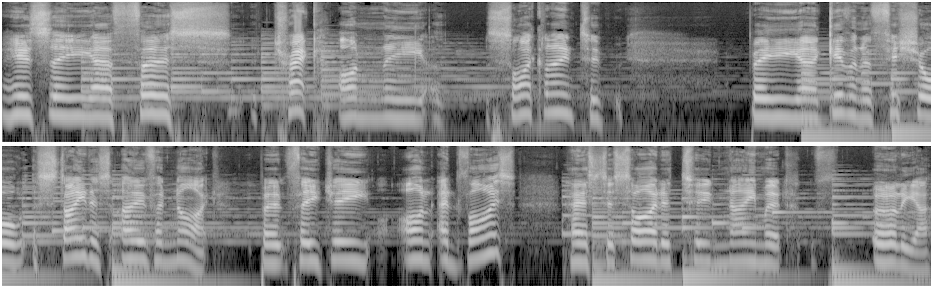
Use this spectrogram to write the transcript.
Here's the uh, first track on the cyclone to be uh, given official status overnight, but Fiji, on advice, has decided to name it earlier.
